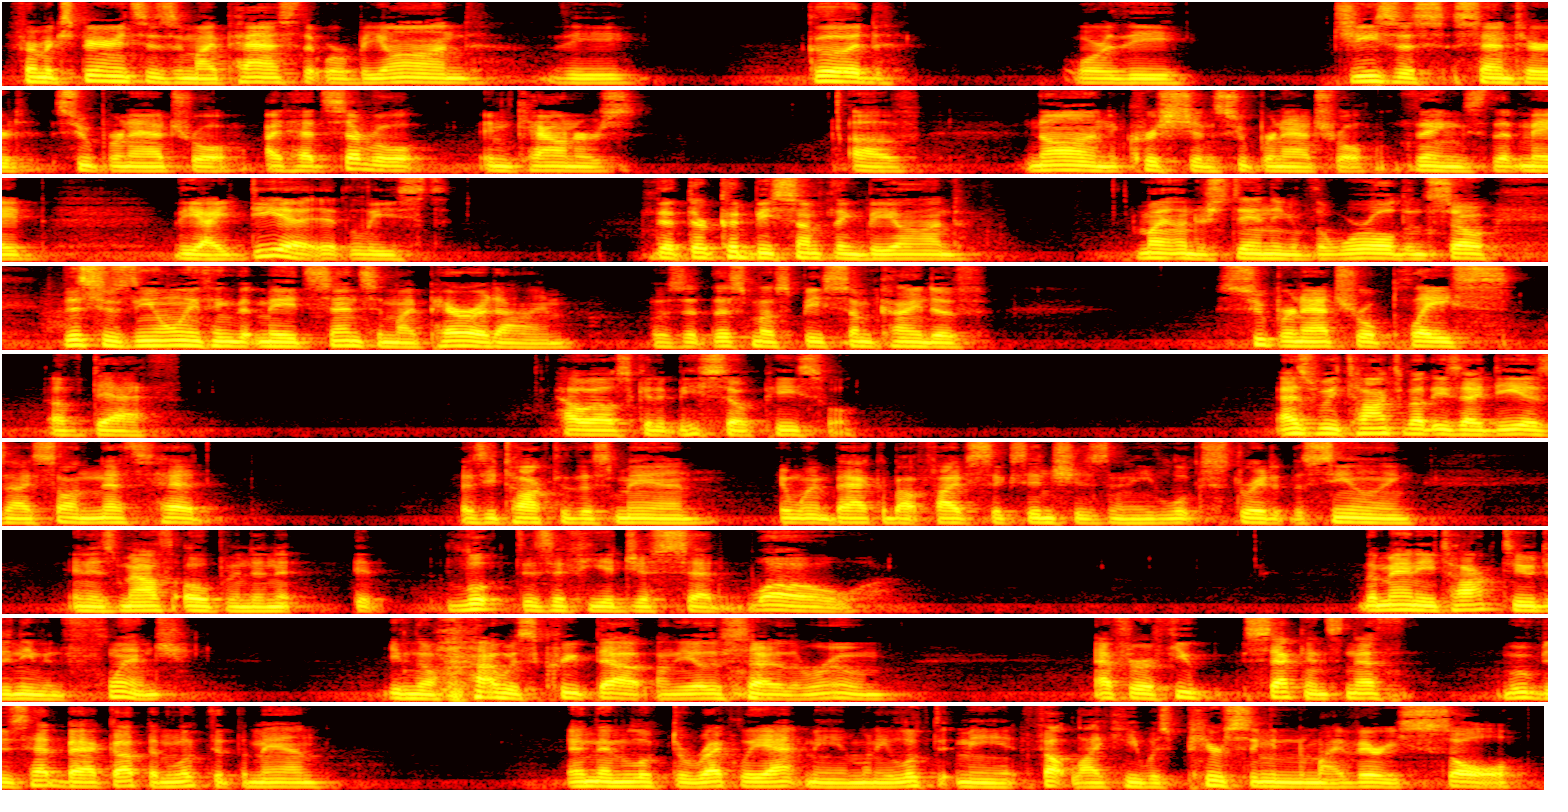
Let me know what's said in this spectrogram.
from experiences in my past that were beyond the good or the Jesus centered supernatural, I'd had several encounters of non Christian supernatural things that made the idea, at least, that there could be something beyond my understanding of the world. And so this was the only thing that made sense in my paradigm was that this must be some kind of supernatural place of death. How else could it be so peaceful? As we talked about these ideas, I saw Neth's head as he talked to this man it went back about five, six inches, and he looked straight at the ceiling, and his mouth opened, and it, it looked as if he had just said, Whoa. The man he talked to didn't even flinch, even though I was creeped out on the other side of the room. After a few seconds, Neth moved his head back up and looked at the man, and then looked directly at me. And when he looked at me, it felt like he was piercing into my very soul.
